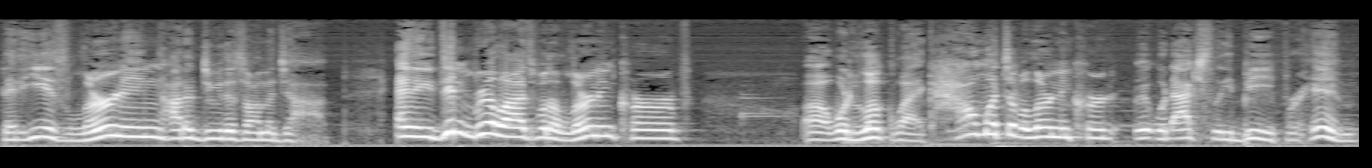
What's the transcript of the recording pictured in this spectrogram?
that he is learning how to do this on the job. And he didn't realize what a learning curve uh, would look like, how much of a learning curve it would actually be for him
